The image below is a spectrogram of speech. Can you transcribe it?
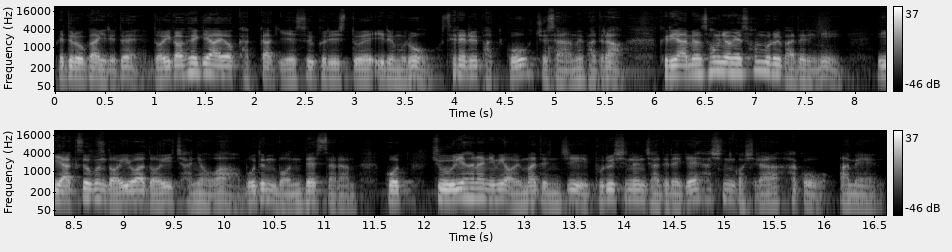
베드로가 이르되 너희가 회개하여 각각 예수 그리스도의 이름으로 세례를 받고 죄 사함을 받으라. 그리하면 성령의 선물을 받으리니 이 약속은 너희와 너희 자녀와 모든 먼데 사람 곧 주 우리 하나님이 얼마든지 부르시는 자들에게 하신 것이라 하고 아멘.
